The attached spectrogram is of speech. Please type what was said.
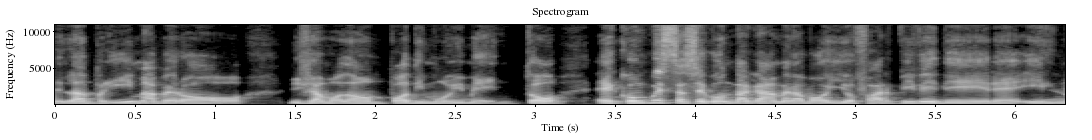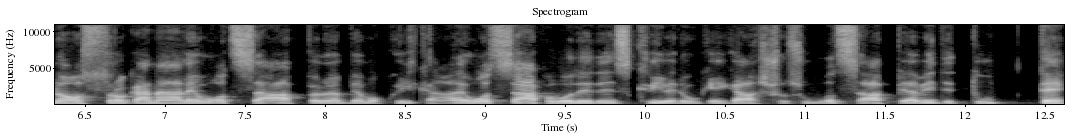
della prima, però diciamo da un po' di movimento e con questa seconda camera voglio farvi vedere il nostro canale WhatsApp. Noi abbiamo qui il canale WhatsApp, potete scrivere UK Calcio su WhatsApp e avete tutte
